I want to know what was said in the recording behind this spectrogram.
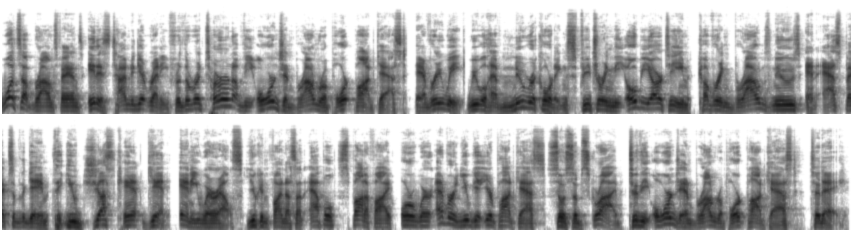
What's up, Browns fans? It is time to get ready for the return of the Orange and Brown Report podcast. Every week, we will have new recordings featuring the OBR team covering Browns news and aspects of the game that you just can't get anywhere else. You can find us on Apple, Spotify, or wherever you get your podcasts, so subscribe to the Orange and Brown Report podcast today.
